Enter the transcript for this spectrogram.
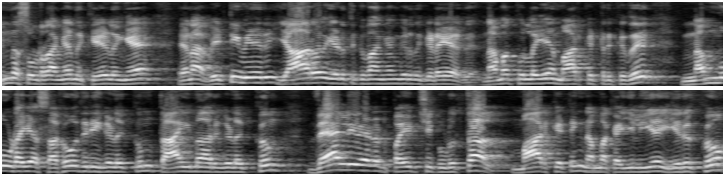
என்ன சொல்கிறாங்கன்னு கேளுங்க. ஏன்னா வெட்டிவேறு யாரோ எடுத்துக்குவாங்கங்கிறது கிடையாது. நமக்குள்ளேயே மார்க்கெட் இருக்குது. நம்முடைய சகோதரிகளுக்கும் தாய்மார்களுக்கும் வேல்யூடட் பயிற்சி கொடுத்தால் மார்க்கெட்டிங் நம்ம கையிலேயே இருக்கும்.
